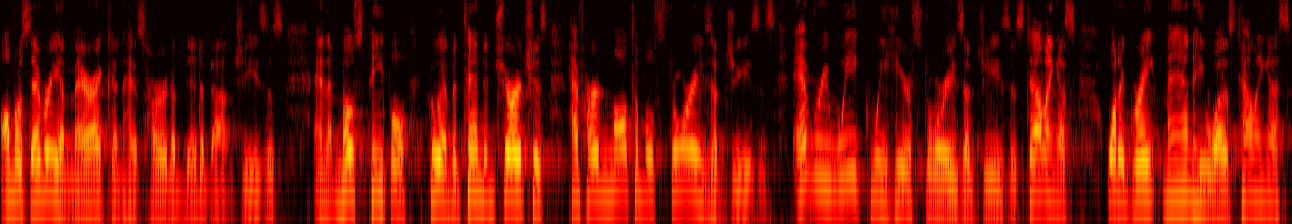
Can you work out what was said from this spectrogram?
Almost every American has heard a bit about Jesus, and most people who have attended churches have heard multiple stories of Jesus. Every week we hear stories of Jesus, telling us what a great man he was, telling us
